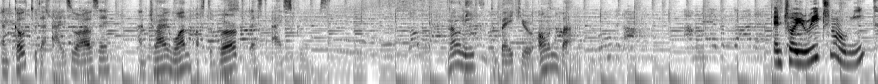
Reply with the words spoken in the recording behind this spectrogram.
And go to the Eisoase and try one of the world's best ice creams. No need to bake your own bun. Enjoy regional meat.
